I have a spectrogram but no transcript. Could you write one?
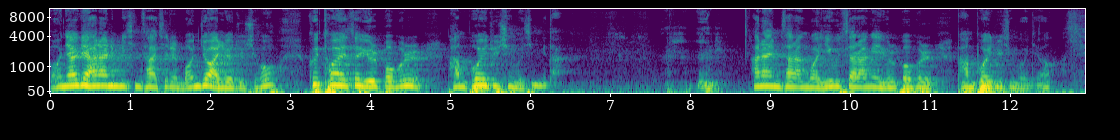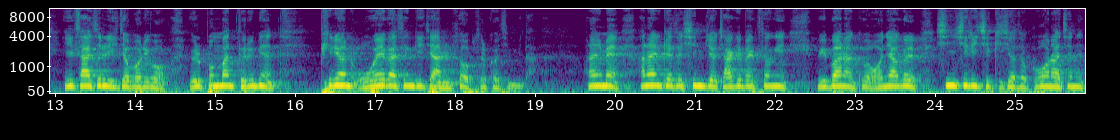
언약의 하나님이신 사실을 먼저 알려주시고 그 터에서 율법을 반포해 주신 것입니다. 하나님 사랑과 이웃 사랑의 율법을 반포해 주신 거죠. 이 사실을 잊어버리고 율법만 들으면 필연 오해가 생기지 않을 수 없을 것입니다. 하나님의 하나님께서 심지어 자기 백성이 위반한 그 언약을 신실히 지키셔서 구원하시는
